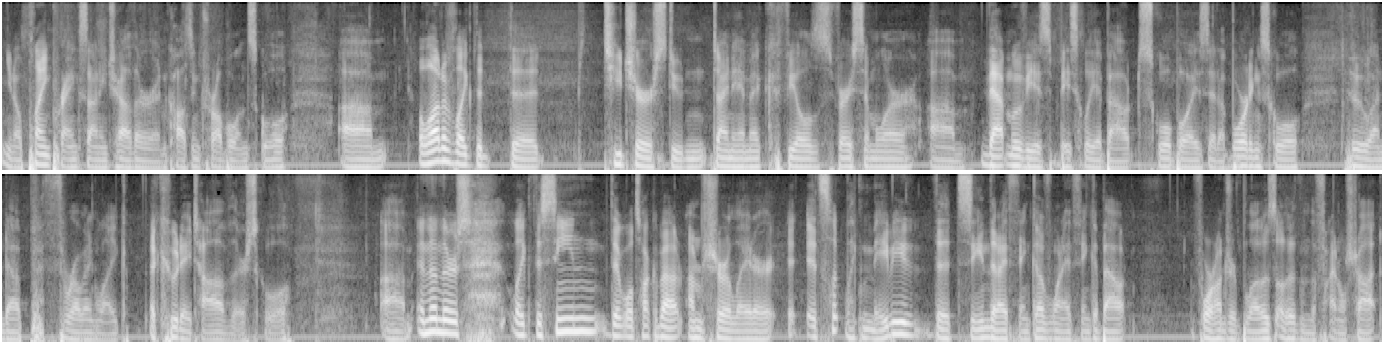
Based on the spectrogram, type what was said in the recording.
you know playing pranks on each other and causing trouble in school. Um, a lot of like the the teacher student dynamic feels very similar. Um, that movie is basically about schoolboys at a boarding school who end up throwing like a coup d'état of their school. Um, and then there's like the scene that we'll talk about, I'm sure later. It, it's like maybe the scene that I think of when I think about 400 blows, other than the final shot,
